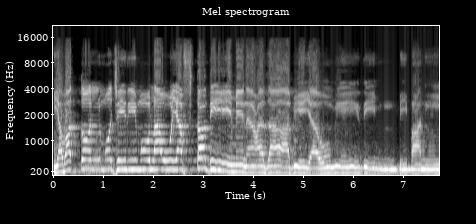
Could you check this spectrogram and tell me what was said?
ইয়াবাদ্দুল মুজরিমু লাউ ইয়াফতাদি মিন আযাবি ইয়াউমিদিন বিবানি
